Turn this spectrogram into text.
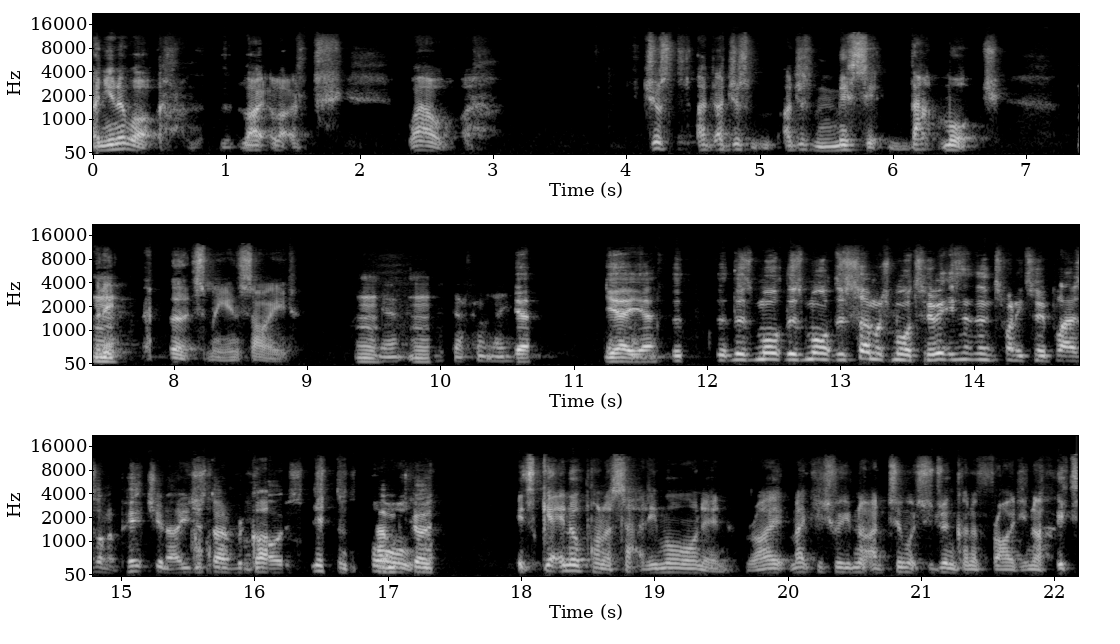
and you know what? Like, like wow, just I, I just I just miss it that much that mm. it hurts me inside. Yeah, mm, mm. definitely. Yeah, yeah, yeah. Th- th- There's more. There's more. There's so much more to it, isn't there? Than 22 players on a pitch. You know, you just don't realise. Listen, it's getting up on a Saturday morning, right? Making sure you've not had too much to drink on a Friday night.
